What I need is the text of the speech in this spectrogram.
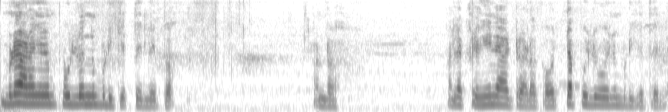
ഇവിടെ ആണെങ്കിലും പുല്ലൊന്നും പിടിക്കത്തില്ല ഇപ്പം. കണ്ടോ? നല്ല ക്ലീനായിട്ട് കിടക്കുക ഒറ്റ പുല്ല് പോലും പിടിക്കത്തില്ല.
